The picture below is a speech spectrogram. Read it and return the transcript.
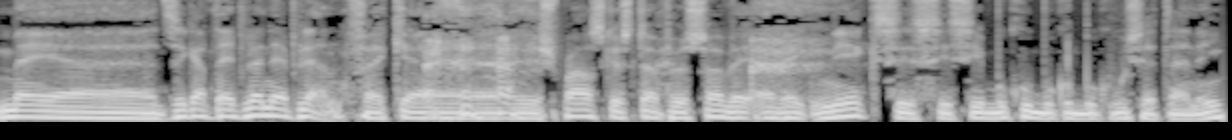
Mais euh, tu sais, quand t'es pleine, elle est pleine. Fait que euh, je pense que c'est un peu ça avec, Nick. C'est beaucoup beaucoup beaucoup cette année.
